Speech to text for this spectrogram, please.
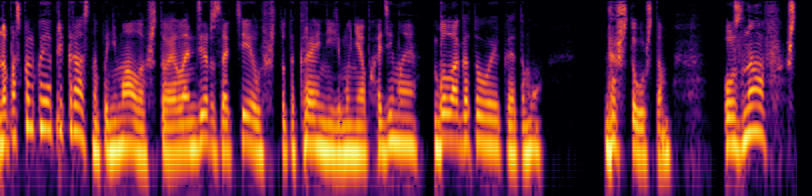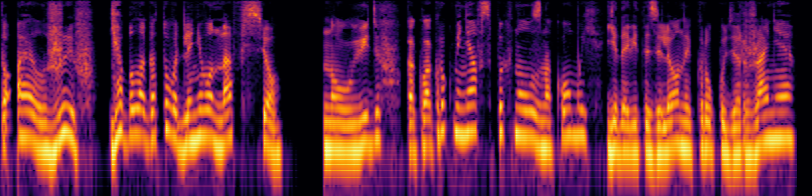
но поскольку я прекрасно понимала, что Айландер затеял что-то крайне ему необходимое, была готова и к этому. Да что уж там. Узнав, что Айл жив, я была готова для него на все. Но увидев, как вокруг меня вспыхнул знакомый ядовито-зеленый круг удержания,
